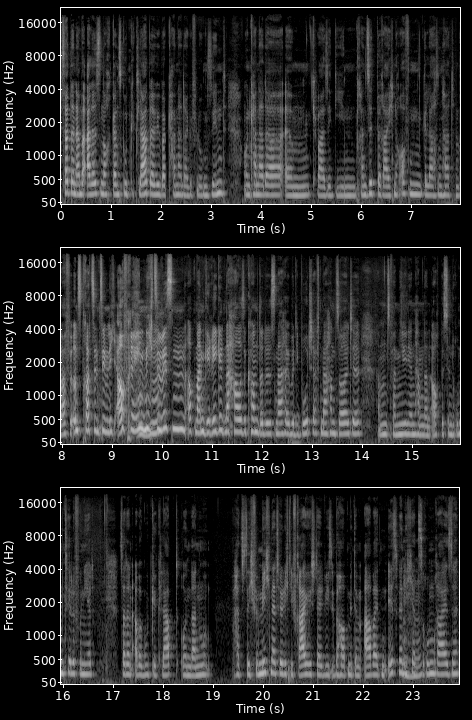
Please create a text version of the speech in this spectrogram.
Es hat dann aber alles noch ganz gut geklappt, weil wir über Kanada geflogen sind und Kanada ähm, quasi den Transitbereich noch offen gelassen hat. War für uns trotzdem ziemlich aufregend, mhm. nicht zu wissen, ob man geregelt nach Hause kommt oder das nachher über die Botschaft machen sollte. Haben uns Familien haben dann auch ein bisschen rumtelefoniert. Es hat dann aber gut geklappt und dann hat sich für mich natürlich die Frage gestellt, wie es überhaupt mit dem Arbeiten ist, wenn mhm. ich jetzt rumreise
